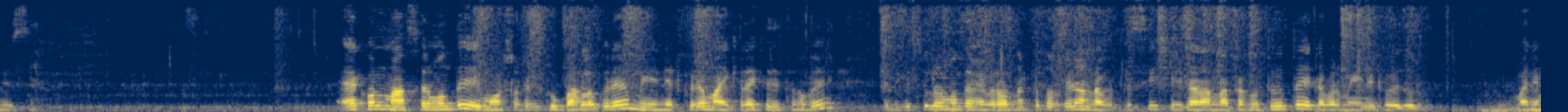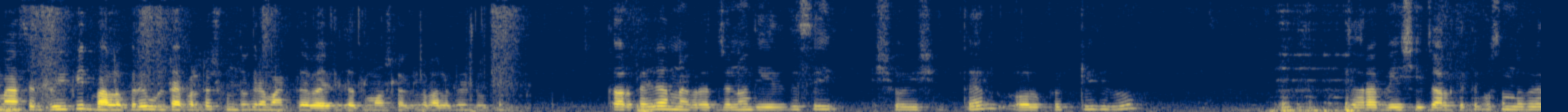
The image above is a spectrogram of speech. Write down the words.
হয়েছে। এখন মাছের মধ্যে এই মশলাটাকে খুব ভালো করে মেরিনেট করে মাইকে রেখে দিতে হবে। এদিকে চুলার মধ্যে আমি এবার অন্য একটা তরকারি রান্না করতেছি, সেটা রান্নাটা হতে হতে এটা আবার মেরিনেট হয়ে যাবে মানে মাছের দুই পিঠ ভালো করে উল্টা পাল্টা সুন্দর করে মারতে হবে আর কি, যাতে মশলাগুলো ভালো করে ঢুকে। তরকারি রান্না করার জন্য দিয়ে দিতেছি সরিষার তেল অল্প একটুই দিব। যারা বেশি জাল খেতে পছন্দ করে,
